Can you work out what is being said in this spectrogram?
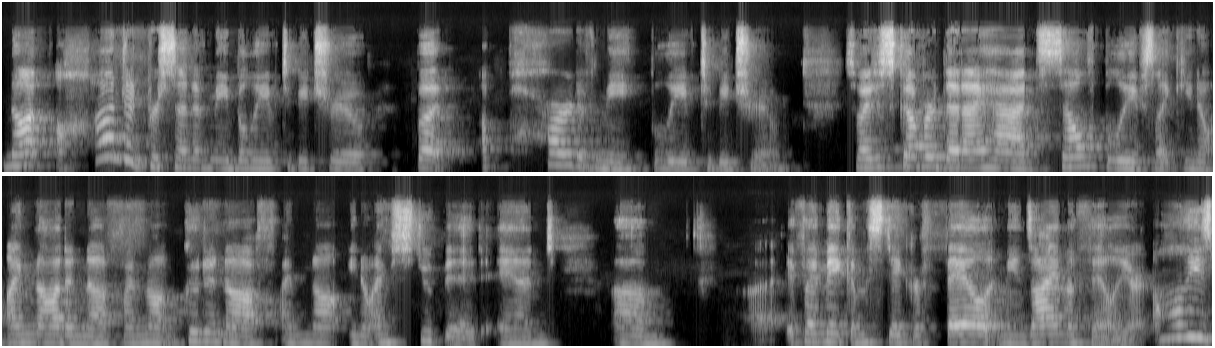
not 100% of me believed to be true, but a part of me believed to be true. So I discovered that I had self beliefs like, you know, I'm not enough, I'm not good enough, I'm not, you know, I'm stupid. And um, uh, if I make a mistake or fail, it means I'm a failure. All these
